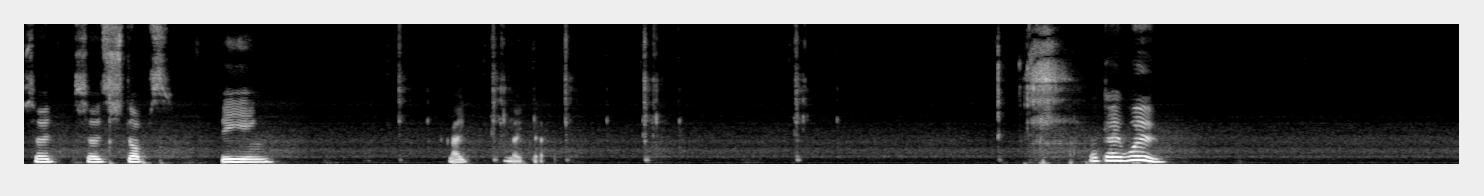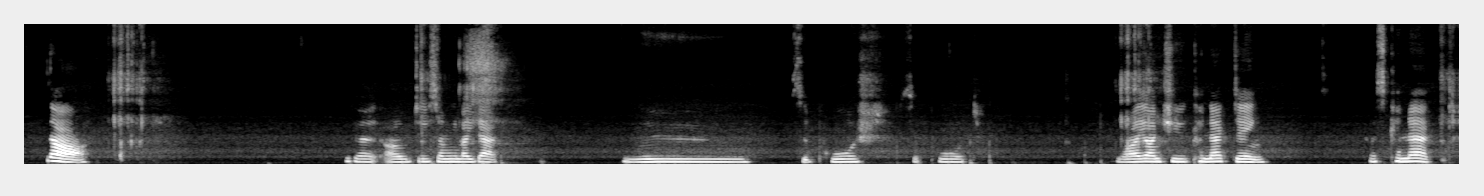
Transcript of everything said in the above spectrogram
so so it stops being like like that okay woo? Nah. Okay I'll do something like that. Woo. Support support. Why aren't you connecting? Let's connect.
